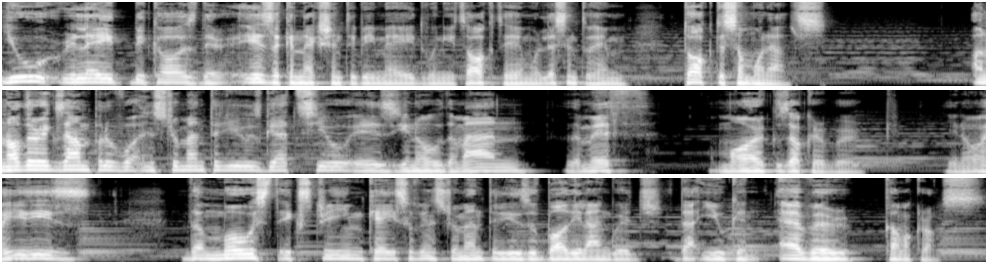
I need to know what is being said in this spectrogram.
you relate because there is a connection to be made when you talk to him or listen to him talk to someone else. Another example of what instrumental use gets you is, you know, the man, the myth, Mark Zuckerberg. You know, he's the most extreme case of instrumental use of body language that you can ever come across.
